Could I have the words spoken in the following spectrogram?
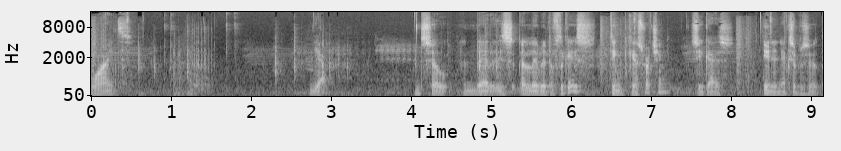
white. Yeah. So that is a little bit of the case. Thank you guys for watching. See you guys in the next episode.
